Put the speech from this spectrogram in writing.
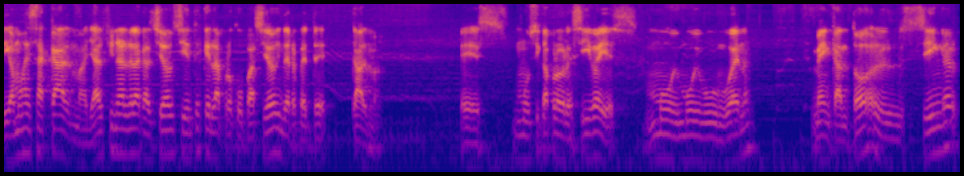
digamos, esa calma. Ya al final de la canción sientes que la preocupación y de repente calma. Es música progresiva y es muy, muy, muy buena. Me encantó el single.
